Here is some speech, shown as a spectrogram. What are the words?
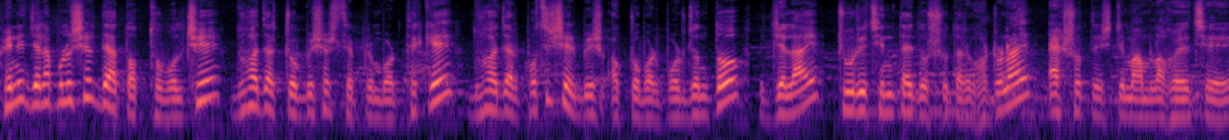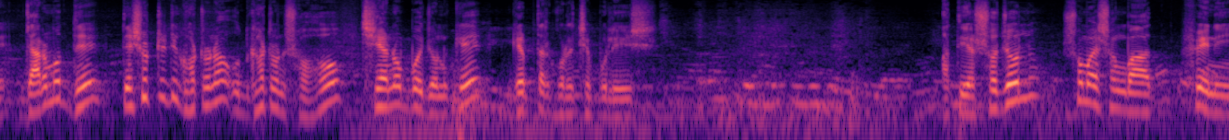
ফেনী জেলা পুলিশের দেয়া তথ্য বলছে দু হাজার সেপ্টেম্বর থেকে দু হাজার পঁচিশের বিশ অক্টোবর পর্যন্ত জেলায় চুরি ছিনতাই দস্যুতার ঘটনায় একশো তেইশটি মামলা হয়েছে। যার মধ্যে তেষট্টিটি ঘটনা উদ্ঘাটন সহ ছিয়ানব্বই জনকে গ্রেপ্তার করেছে পুলিশ। আতিয়া সজল, সময় সংবাদ, ফেনী।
